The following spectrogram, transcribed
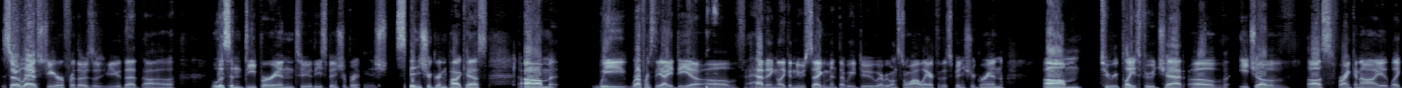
so last year, for those of you that uh listen deeper into the Spin Chagrin, Spin Chagrin podcast, um, we referenced the idea of having like a new segment that we do every once in a while after the Spin Chagrin, um, to replace food chat of each of us, Frank and I, like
